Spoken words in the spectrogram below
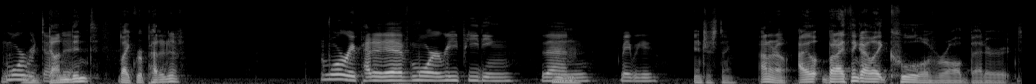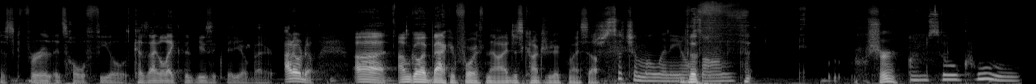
More redundant. Redundant, like repetitive. more repetitive, more repeating than Hmm. maybe. Interesting. I don't know. I but I think I like Cool overall better, just for its whole feel, because I like the music video better. I don't know. Uh, I'm going back and forth now. I just contradict myself. Such a millennial The song. Sure. I'm so cool.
